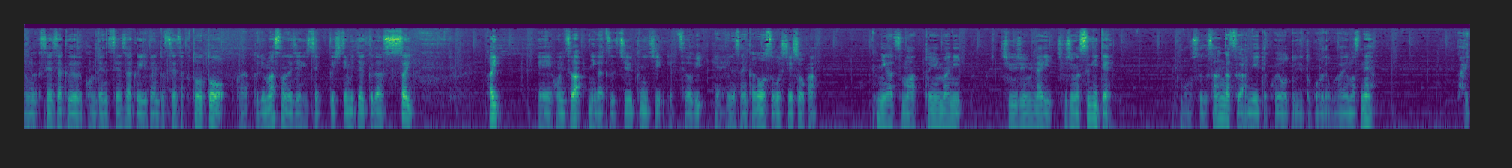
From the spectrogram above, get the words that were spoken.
ー、音楽制作、コンテンツ制作、イベント制作等々行っておりますので、ぜひチェックしてみてください。はい。えー、本日は2月19日月曜日、えー皆さんいかがお過ごしでしょうか ?2 月もあっという間に中旬になり、中旬が過ぎて、もうすぐ3月が見えてこようというところでございますね。はい。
